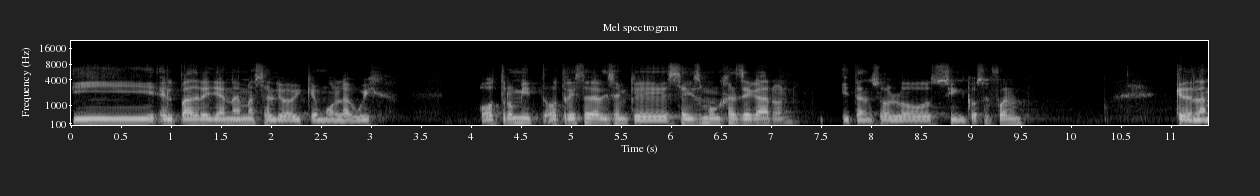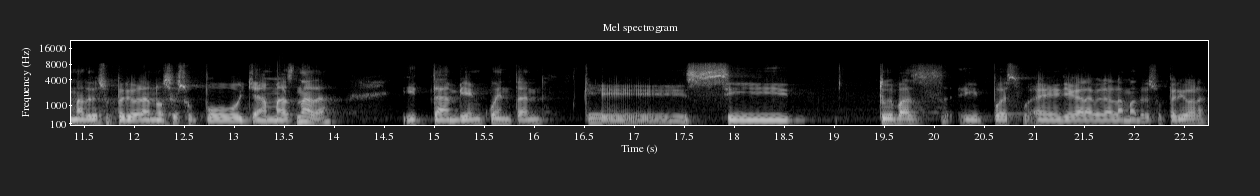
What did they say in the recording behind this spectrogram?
y el padre ya nada más salió y quemó la Ouija. Otro mito, otra historia dicen que seis monjas llegaron y tan solo cinco se fueron. Que de la madre superiora no se supo ya más nada. Y también cuentan que si tú vas y puedes eh, llegar a ver a la madre superiora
